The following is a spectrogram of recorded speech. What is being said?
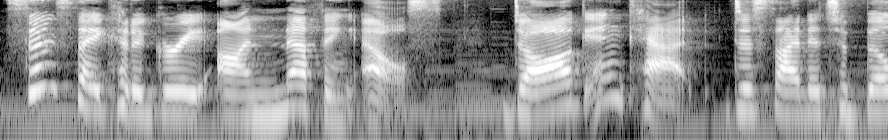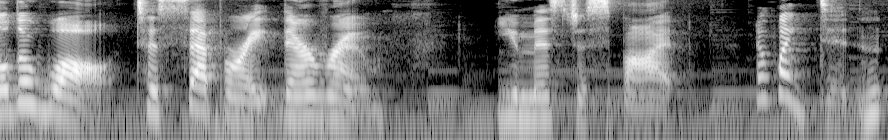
Since they could agree on nothing else, Dog and cat decided to build a wall to separate their room. You missed a spot. No, I didn't.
